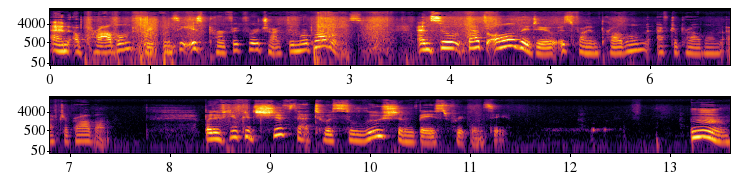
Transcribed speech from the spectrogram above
And a problem frequency is perfect for attracting more problems. And so that's all they do is find problem after problem after problem. But if you could shift that to a solution based frequency, mm,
